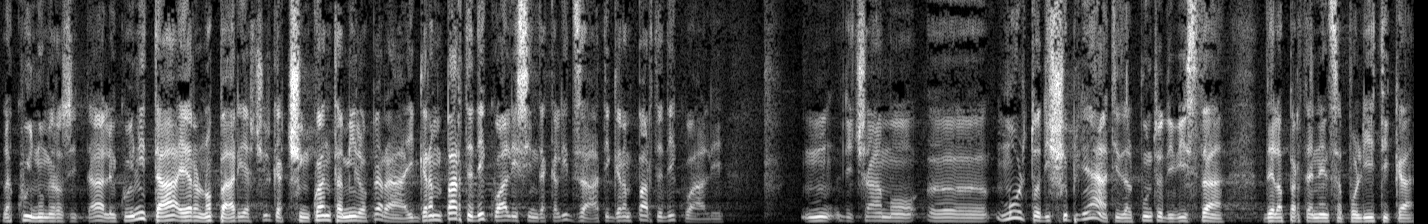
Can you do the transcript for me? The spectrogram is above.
la cui numerosità, le cui unità erano pari a circa 50.000 operai, gran parte dei quali sindacalizzati, gran parte dei quali diciamo, eh, molto disciplinati dal punto di vista dell'appartenenza politica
